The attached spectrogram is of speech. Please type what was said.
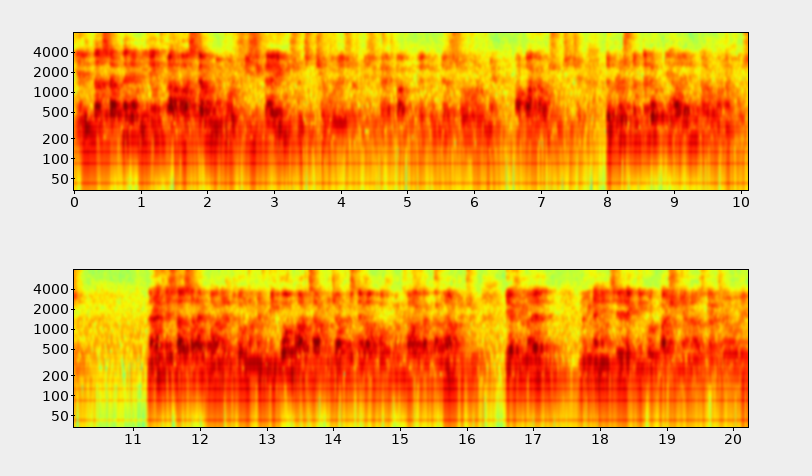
երիտասարդները իրենք հասկանում են, որ ֆիզիկայի ուսուցիչը, որ այսօր ֆիզիկայի ֆակուլտետում դեռ սովորում է, ապագա ուսուցիչը, դպրոց մտնելով պիտի հայերեն կարողանա խոսել։ Նրանք այս հասարակ բաները թողնում են մի կողմ, հարցը անմիջապես տեղափոխում են քաղաքական հարթություն։ Եվ հիմա էլ նույնը հենց երեք Նիկոլ Փաշինյանը ազգային ժողովի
